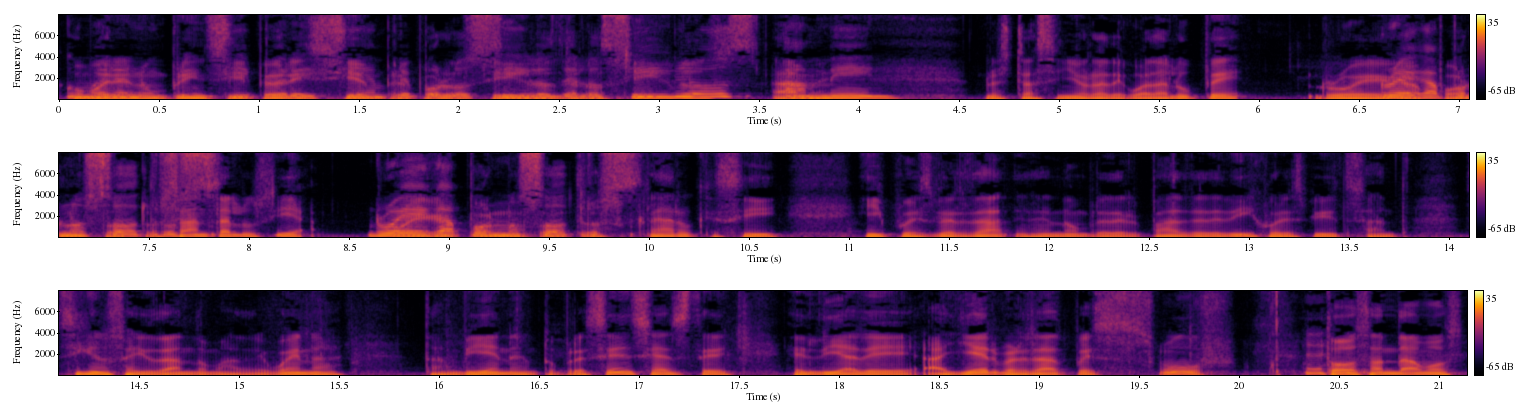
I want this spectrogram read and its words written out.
como era en un principio, ahora y siempre, por los siglos de los siglos. Amén. Nuestra Señora de Guadalupe, ruega, por, nosotros. Santa Lucía, Ruega por nosotros. Claro que sí. Y pues verdad, en el nombre del Padre, del Hijo y del Espíritu Santo. Síguenos ayudando, Madre Buena. También en tu presencia, este, el día de ayer, ¿verdad? Pues, uff, todos andamos,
